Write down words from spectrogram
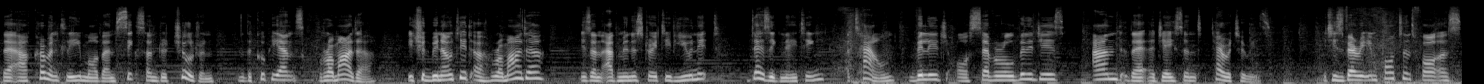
there are currently more than 600 children in the Kupiansk Hromada. It should be noted a Hromada is an administrative unit designating a town, village, or several villages and their adjacent territories. It is very important for us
